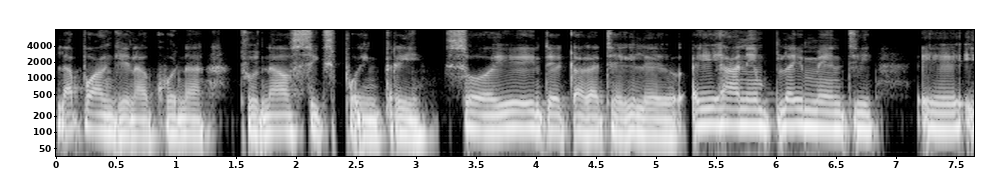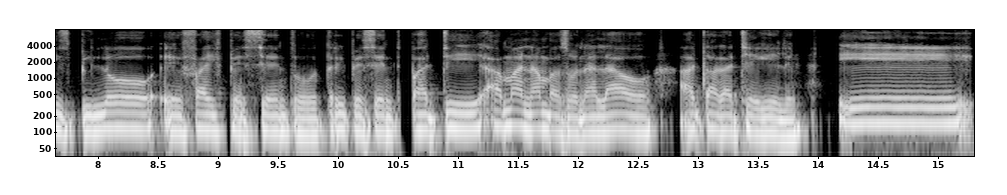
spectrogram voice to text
lapho angena khona to now 6.3 so into eqakathekileyo. I-unemployment uh, is below uh, 5% or 3% but uh, ama-numbers ona lawo aqakathekile. I-gas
